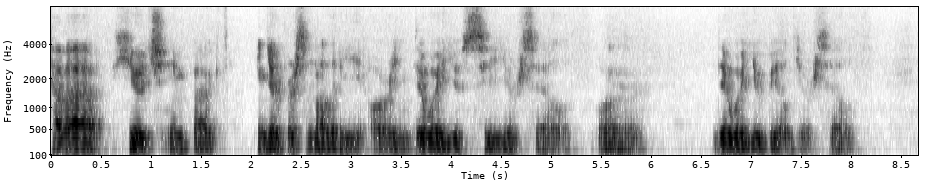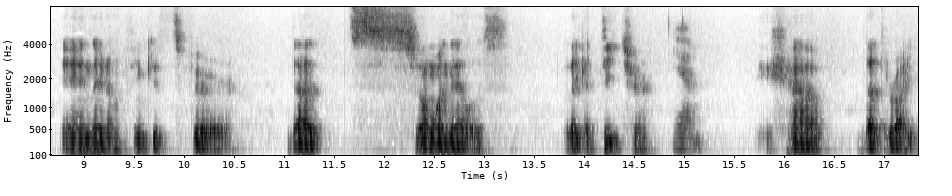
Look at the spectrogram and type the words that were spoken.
have a huge impact in your personality or in the way you see yourself or Mhm. the way you build yourself. And I don't think it's fair that someone else, like a teacher, Yeah. have that right,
